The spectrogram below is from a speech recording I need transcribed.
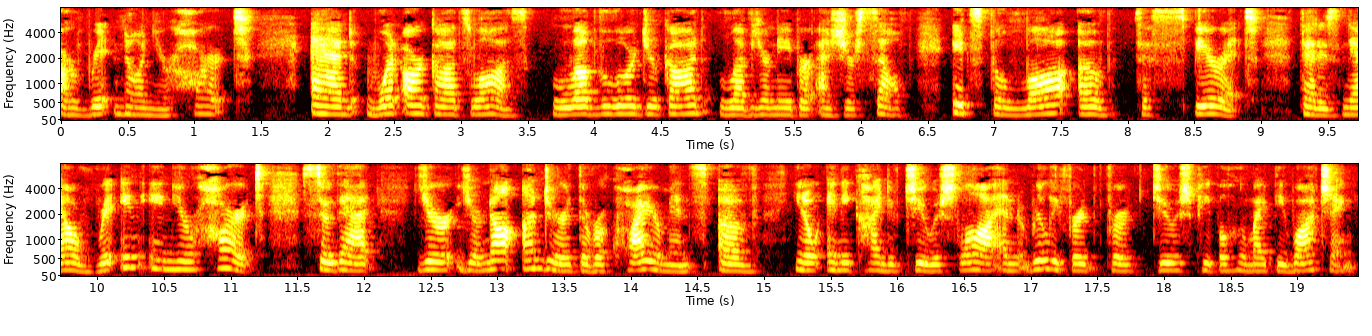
are written on your heart and what are God's laws? Love the Lord your God, love your neighbor as yourself. It's the law of the Spirit that is now written in your heart so that you're you're not under the requirements of you know any kind of Jewish law and really for for Jewish people who might be watching.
